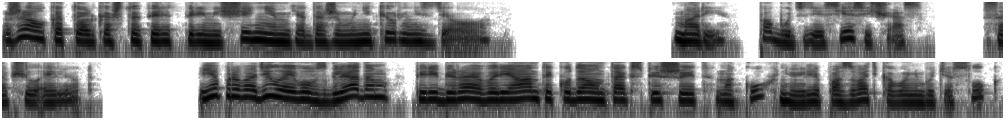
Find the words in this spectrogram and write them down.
Жалко только, что перед перемещением я даже маникюр не сделала. «Мари, побудь здесь, я сейчас», — сообщил Эллиот. Я проводила его взглядом, перебирая варианты, куда он так спешит, на кухню или позвать кого-нибудь из слуг.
